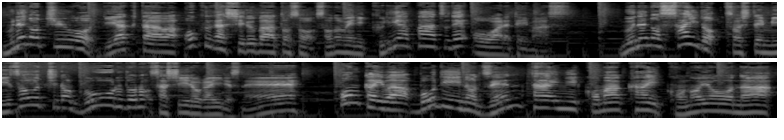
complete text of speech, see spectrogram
胸の中央、リアクターは奥がシルバー塗装、その上にクリアパーツで覆われています。胸のサイド、そして溝落ちのゴールドの差し色がいいですね。今回はボディの全体に細かいこのような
